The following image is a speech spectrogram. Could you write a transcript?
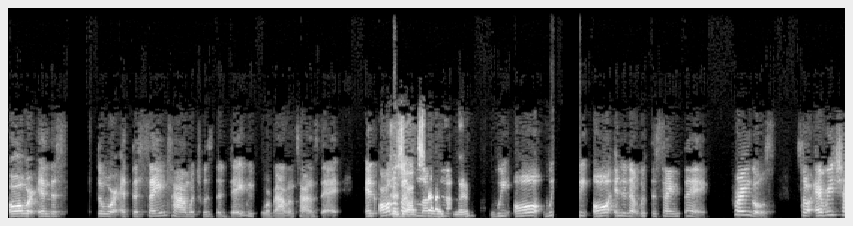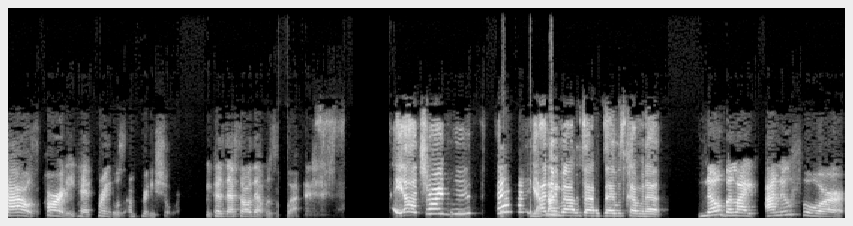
all were in the store at the same time, which was the day before Valentine's Day. And all of us loved we all we, we all ended up with the same thing. Pringles. So every child's party had Pringles, I'm pretty sure. Because that's all that was left. Y'all trifling. Mm-hmm. I knew Valentine's Day was coming up. No, but like I knew for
